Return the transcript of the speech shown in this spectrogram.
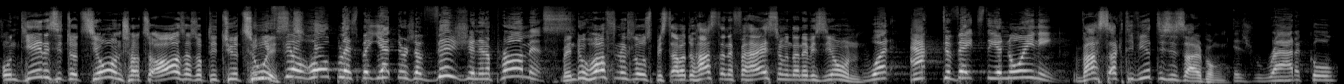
und jede Situation schaut so aus, als ob die Tür and zu you ist. feel hopeless, but yet there's a vision and a promise. Wenn du hoffnungslos bist, aber du hast eine Verheißung und eine Vision, What activates the anointing was aktiviert diese Salbung? is radical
